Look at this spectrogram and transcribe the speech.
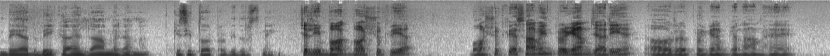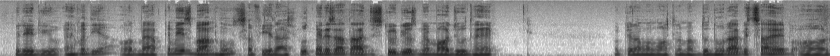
بے ادبی کا الزام لگانا کسی طور پر بھی درست نہیں۔ چلیے بہت بہت شکریہ۔ بہت شکریہ سامعین پروگرام جاری ہے اور پروگرام کا نام ہے ریڈیو احمدیہ اور میں آپ کا میزبان ہوں صفی راجپوت میرے ساتھ آج اسٹوڈیوز میں موجود ہیں۔ مکرم و محترم عبد النور عابد صاحب اور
